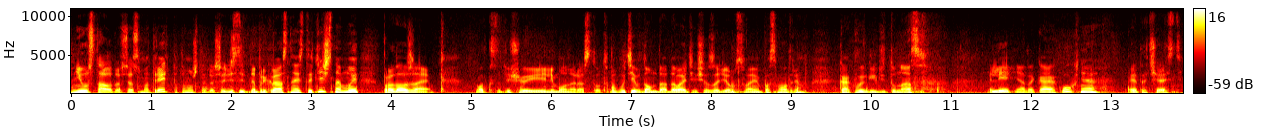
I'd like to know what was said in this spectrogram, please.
не устал это все смотреть, потому что это все действительно прекрасно и эстетично, мы продолжаем. Вот, кстати, еще и лимоны растут. По пути в дом, да, давайте еще зайдем с вами, посмотрим, как выглядит у нас летняя такая кухня. Эта часть,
